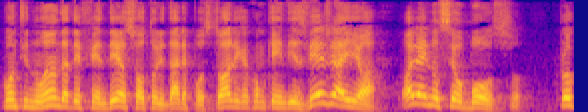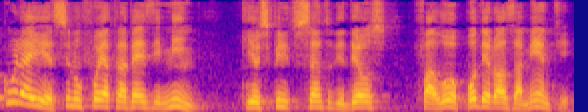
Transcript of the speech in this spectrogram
continuando a defender a sua autoridade apostólica, como quem diz: Veja aí, ó, olha aí no seu bolso, procura aí se não foi através de mim que o Espírito Santo de Deus falou poderosamente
